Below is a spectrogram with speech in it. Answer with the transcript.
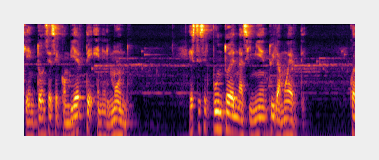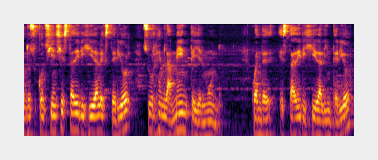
que entonces se convierte en el mundo. Este es el punto del nacimiento y la muerte. Cuando su conciencia está dirigida al exterior, surgen la mente y el mundo. Cuando está dirigida al interior,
